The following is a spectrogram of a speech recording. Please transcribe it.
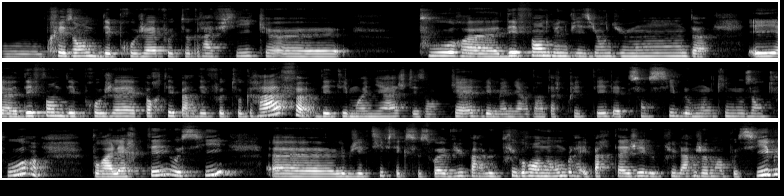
On présente des projets photographiques. Euh, pour euh, défendre une vision du monde et euh, défendre des projets portés par des photographes, des témoignages, des enquêtes, des manières d'interpréter, d'être sensible au monde qui nous entoure, pour alerter aussi. Euh, l'objectif, c'est que ce soit vu par le plus grand nombre et partagé le plus largement possible.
